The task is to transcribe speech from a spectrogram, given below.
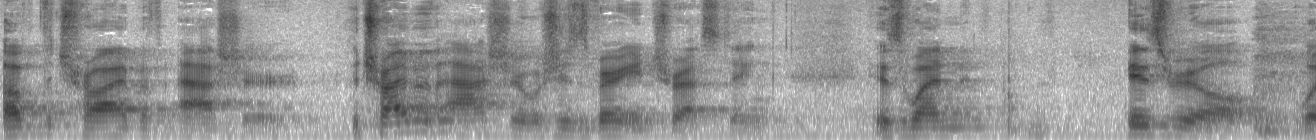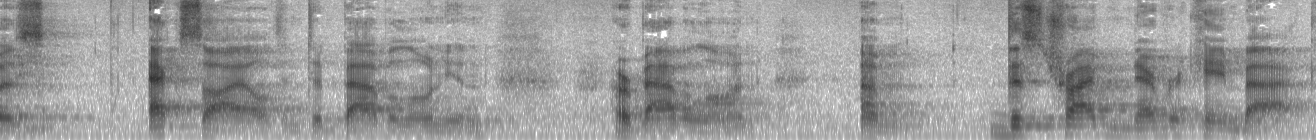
of the tribe of Asher. The tribe of Asher, which is very interesting, is when Israel was exiled into Babylonian or Babylon. Um, this tribe never came back.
